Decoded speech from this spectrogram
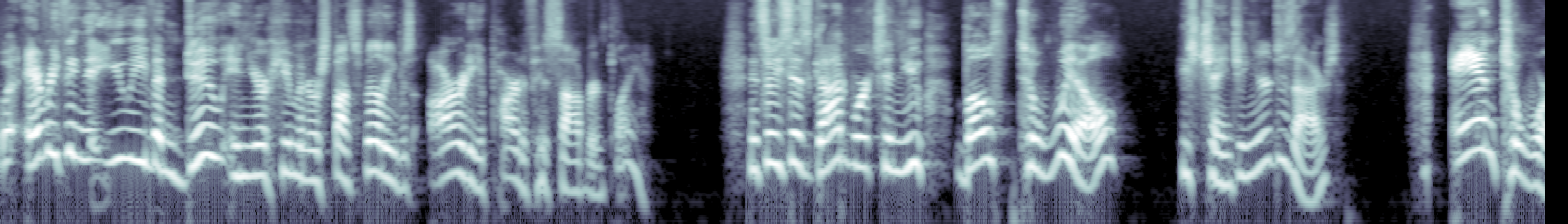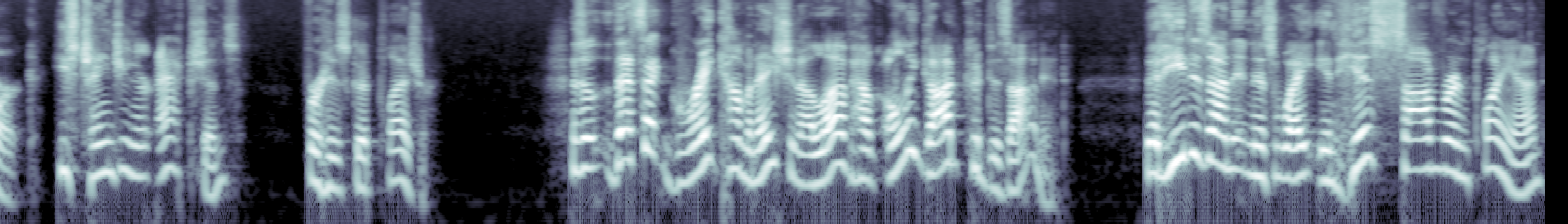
Well, everything that you even do in your human responsibility was already a part of His sovereign plan. And so he says, God works in you both to will, He's changing your desires, and to work, He's changing your actions for His good pleasure. And so that's that great combination. I love how only God could design it. That He designed it in His way, in His sovereign plan,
